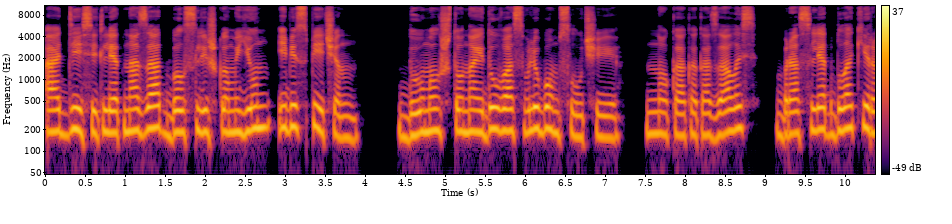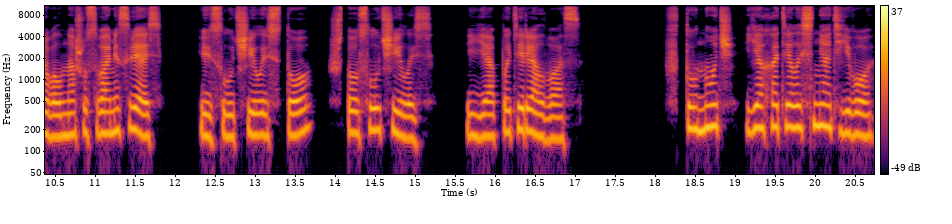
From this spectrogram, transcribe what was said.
а десять лет назад был слишком юн и беспечен. Думал, что найду вас в любом случае, Но, как оказалось, браслет блокировал нашу с вами связь, и случилось то, что случилось. Я потерял вас. В ту ночь я хотела снять его.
